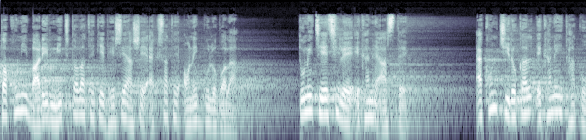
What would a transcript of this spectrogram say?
তখনই বাড়ির নিচতলা থেকে ভেসে আসে একসাথে অনেকগুলো গলা। তুমি চেয়েছিলে এখানে আসতে। এখন চিরকাল এখানেই থাকো।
